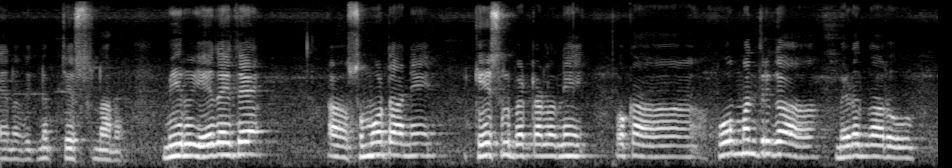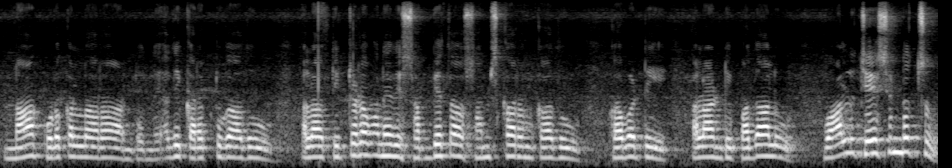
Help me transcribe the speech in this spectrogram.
నేను విజ్ఞప్తి చేస్తున్నాను. మీరు ఏదైతే సుమోటాని కేసులు పెట్టాలని ఒక హోంమంత్రిగా మేడం గారు నా కొడకల్లారా అంటుంది. అది కరెక్ట్ కాదు. అలా తిట్టడం అనేది సభ్యత సంస్కారం కాదు. కాబట్టి అలాంటి పదాలు వాళ్ళు చేసిండొచ్చు.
